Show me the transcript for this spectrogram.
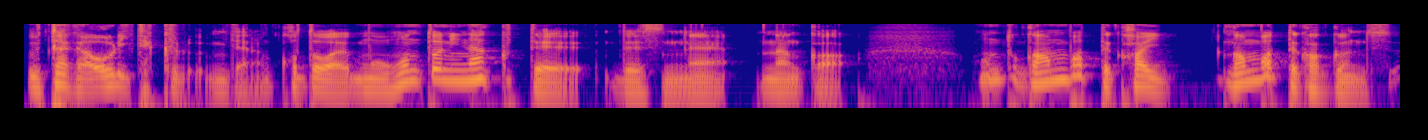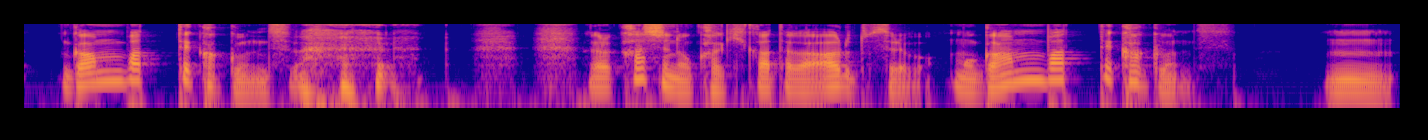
歌が降りてくるみたいなことはもう本当になくてですね、なんか、本当頑張って書い、頑張って書くんです。頑張って書くんです。だから歌詞の書き方があるとすれば、もう頑張って書くんです。うん。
